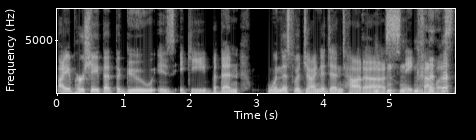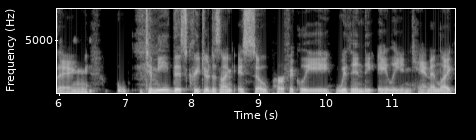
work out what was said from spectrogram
I appreciate that the goo is icky, but then when this vagina dentata snake phallus thing, to me, this creature design is so perfectly within the alien canon. Like,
